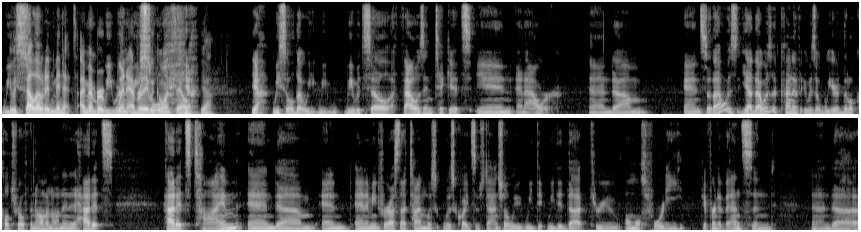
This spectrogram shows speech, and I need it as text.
we it would sold, sell out in minutes. I remember we were, whenever they sold, would go on sale. Yeah. yeah. Yeah. We sold that we, we we would sell a thousand tickets in an hour. And um and so that was yeah that was a kind of it was a weird little cultural phenomenon and it had its had its time and um, and and I mean for us that time was was quite substantial. We we did we did that through almost forty different events and and uh,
